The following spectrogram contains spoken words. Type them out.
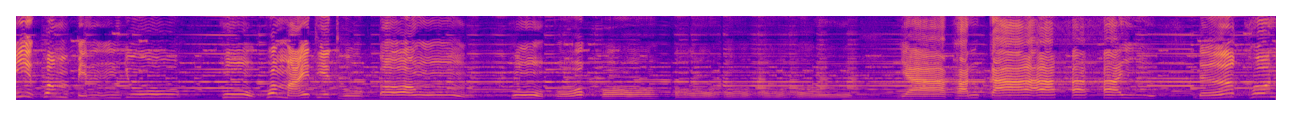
มีความเป็นอยู่หูความหมายที่ถูกต้องหูปกป้องอย่าพันกายเด้อคน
